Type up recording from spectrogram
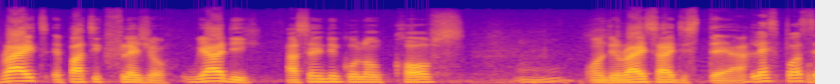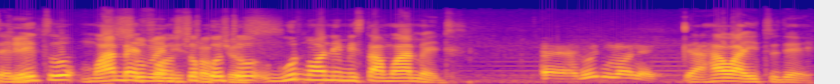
right hepatic flexure, where the ascending colon curves on the right side is there. Let's pause a little. Mohammed So from Sokoto. structures. Good morning, Mr. Mohammed. Uh, good morning. Yeah, how are you today?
